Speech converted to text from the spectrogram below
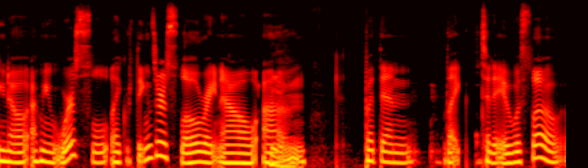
you know, I mean, we're slow. Like things are slow right now. Um, but then like today it was slow.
